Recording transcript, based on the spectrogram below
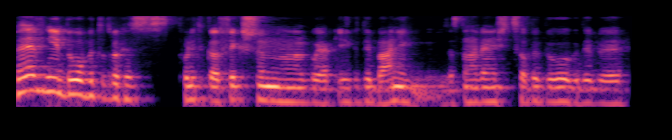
Pewnie byłoby to trochę z political fiction albo jakieś gdybanie, zastanawianie się, co by było, gdyby,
